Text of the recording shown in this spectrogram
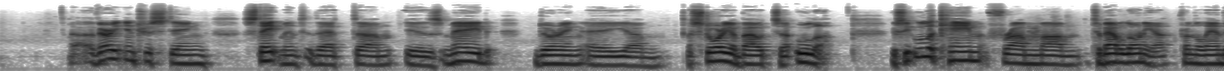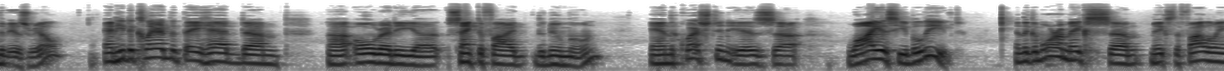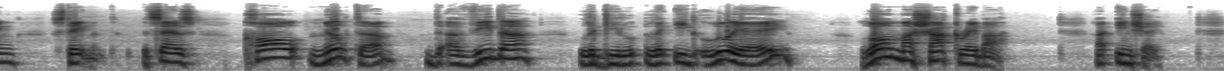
a very interesting statement that um, is made during a, um, a story about uh, Ula. You see, Ula came from um, to Babylonia from the land of Israel, and he declared that they had uh, already uh, sanctified the new moon. And the question is, uh, why is he believed? And the Gemara makes um, makes the following statement. It says, "Kol milta de avida leigluye lo mashakreba uh, inche."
